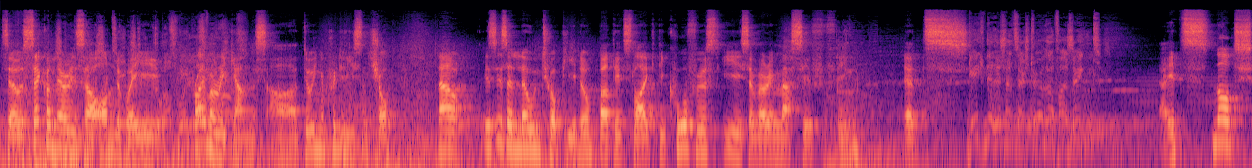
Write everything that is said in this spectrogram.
So secondaries are on the way, primary guns are doing a pretty decent job. Now, this is a lone torpedo, but it's like the Kurfürst is a very massive thing. It's... It's not...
